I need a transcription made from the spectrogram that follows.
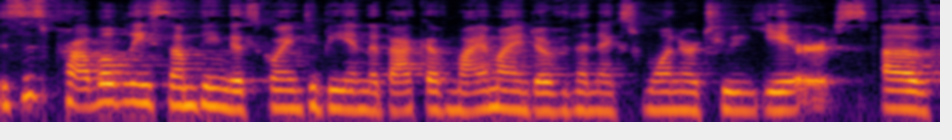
this is probably something that's going to be in the back of my mind over the next one or two years of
